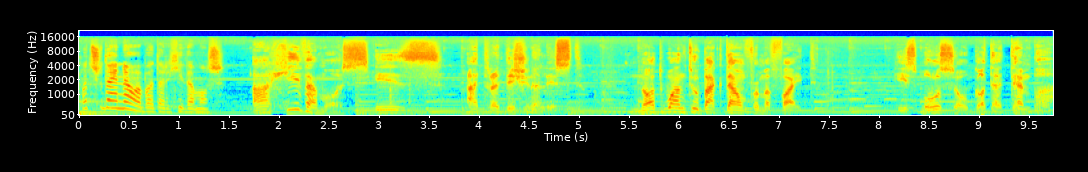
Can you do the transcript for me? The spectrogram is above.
What should I know about Archidamos? Archidamos is a traditionalist. Not one to back down from a fight. He's also got a temper.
